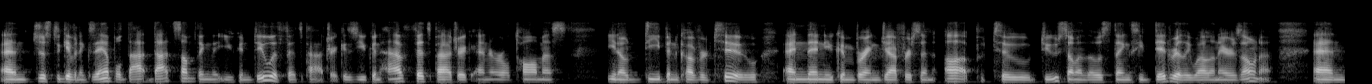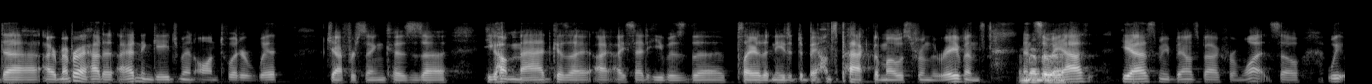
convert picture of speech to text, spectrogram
And just to give an example, that that's something that you can do with Fitzpatrick is you can have Fitzpatrick and Earl Thomas, you know, deep in cover two, and then you can bring Jefferson up to do some of those things. He did really well in Arizona. And uh, I remember I had a I had an engagement on Twitter with Jefferson because uh, he got mad because I, I, I said he was the player that needed to bounce back the most from the Ravens, and so that. he asked he asked me bounce back from what. So we,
